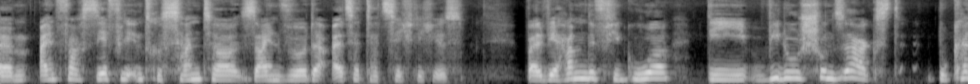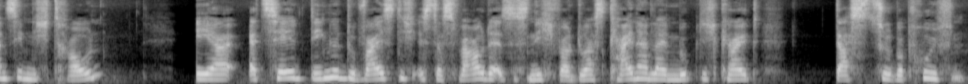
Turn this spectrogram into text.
ähm, einfach sehr viel interessanter sein würde, als er tatsächlich ist. Weil wir haben eine Figur, die, wie du schon sagst, du kannst ihm nicht trauen. Er erzählt Dinge, du weißt nicht, ist das wahr oder ist es nicht wahr. Du hast keinerlei Möglichkeit, das zu überprüfen.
